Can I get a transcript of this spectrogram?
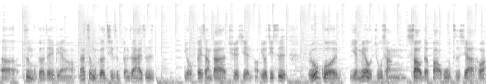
呃字母哥这一边哦，那字母哥其实本身还是有非常大的缺陷哦，尤其是如果也没有主场哨的保护之下的话。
